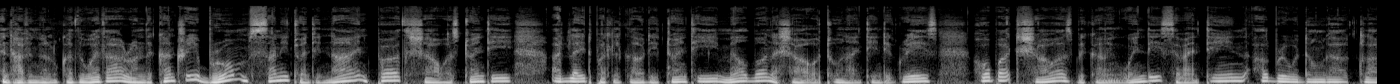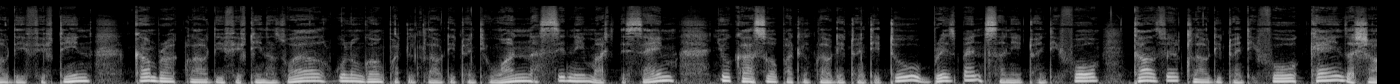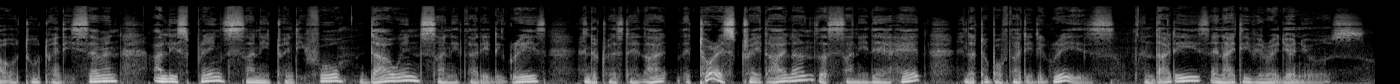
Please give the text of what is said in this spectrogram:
And having a look at the weather around the country, Broome, sunny 29, Perth, showers 20, Adelaide, partly cloudy 20, Melbourne, a shower 2, 19 degrees, Hobart, showers becoming windy 17, Albury Wodonga, cloudy 15, Canberra, cloudy 15 as well. Wollongong, partly cloudy 21. Sydney, much the same. Newcastle, partly cloudy 22. Brisbane, sunny 24. Townsville, cloudy 24. Cairns, a shower 2 27. Alice Springs, sunny 24. Darwin, sunny 30 degrees. And the Torres Strait, the Torres Strait Islands, a sunny day ahead and a top of 30 degrees. And that is NITV Radio News.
